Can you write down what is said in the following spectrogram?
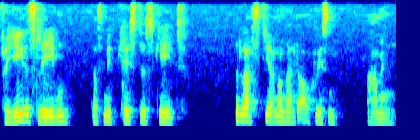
für jedes Leben, das mit Christus geht. Und lasst die anderen halt auch wissen. Amen.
